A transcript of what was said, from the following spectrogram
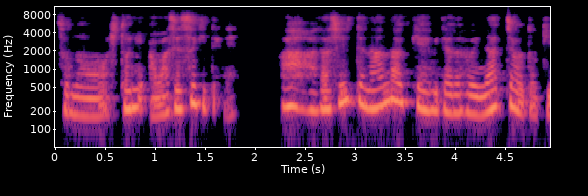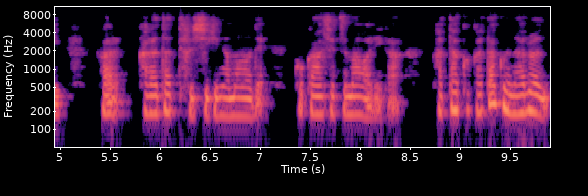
その人に合わせすぎてね、ああ、私ってなんだっけ？みたいな風になっちゃうとき、体って不思議なもので、股関節周りが硬く硬くなるん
